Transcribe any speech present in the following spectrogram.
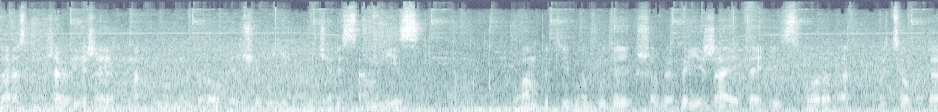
зараз ми вже виїжджаємо на головну дорогу, якщо ви їхали через сам ліс. Вам потрібно буде, якщо ви виїжджаєте із города, оцього, де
